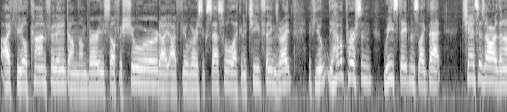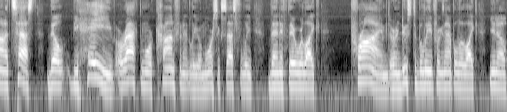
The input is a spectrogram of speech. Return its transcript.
I feel confident, I'm, I'm very self assured, I, I, feel very successful, I can achieve things, right? If you, you have a person read statements like that, chances are that on a test they'll behave or act more confidently or more successfully than if they were like, primed or induced to believe, for example, that like, you know,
